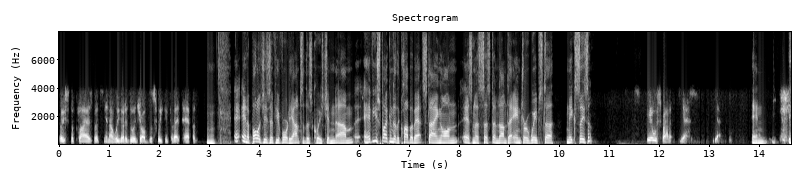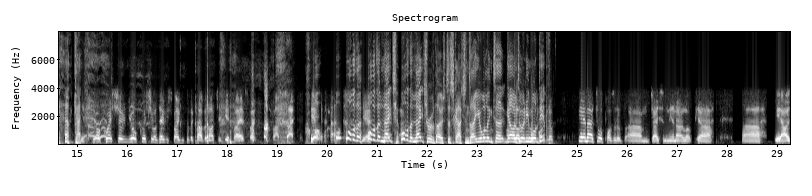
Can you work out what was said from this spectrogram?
boost the players. But you know, we got to do a job this weekend for that to happen. Mm. And apologies if you've already answered this question. Um, have you spoken to the club about staying on as an assistant under Andrew Webster next season? Yeah, we'll start it. Yes. Yeah. And okay. Yeah. Your question, your question was, have you spoken to the club? And I said, yes, I have spoken to the club. So, yeah. what, what, were the yeah. what were the nature what were the nature of those discussions? Are you willing to go oh, into any more depth? Yeah, no, it's all positive, um, Jason. You know, look, uh, uh, yeah, I,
